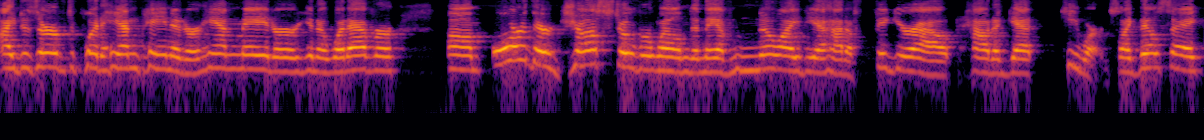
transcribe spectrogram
I deserve to put hand painted or handmade or, you know, whatever. Um, or they're just overwhelmed and they have no idea how to figure out how to get keywords. Like they'll say,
